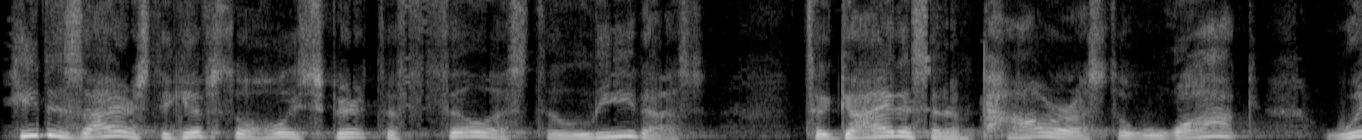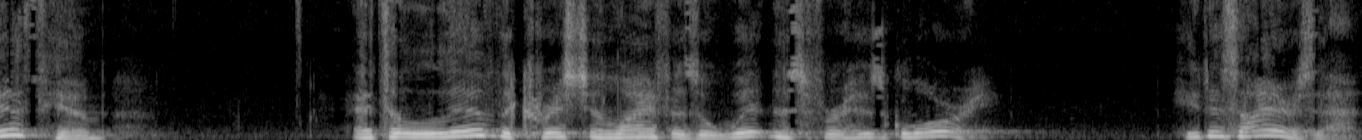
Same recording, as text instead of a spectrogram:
He desires to give us the Holy Spirit to fill us, to lead us, to guide us and empower us to walk with Him and to live the Christian life as a witness for His glory. He desires that.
